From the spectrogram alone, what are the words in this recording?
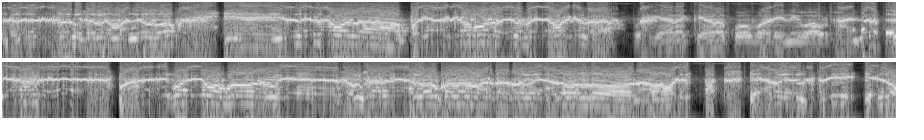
ಕದರಿ ಸ್ವಾಮಿ ಸ್ವಾಮಿ ನಮ್ಮ ಮನೆಯವರು ಈ ಇದನ್ನೆಲ್ಲ ಒಂದು ಪರಿಹಾರ ಕೇಳ್ಬೋದು ಎಲ್ಲ ಬೇಜಾರ್ ಮಾಡ್ಕೊಂತಾರ. ಪರಿಹಾರ ಕೇಳಕ್ ಹೋಗ್ಬೇಡಿ ನೀವು ಅವ್ರ ಪರಿಹಾರ ಅಂದ್ರೆ ಮಾನಸಿಕವಾಗಿ ಒಬ್ರು ನಮ್ಗೆ ಸಂಸಾರನೇ ಅಲ್ಲೊಂದು ಕೊಲ್ಲೋಲ್ ಮಾಡ್ತಾರ ಸ್ವಾಮಿ. ಅದು ಒಂದು ನಾವು ನೋಡಿ ಯಾರು ಏನ್ ಸ್ತ್ರೀ ಹೆಣ್ಣು.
